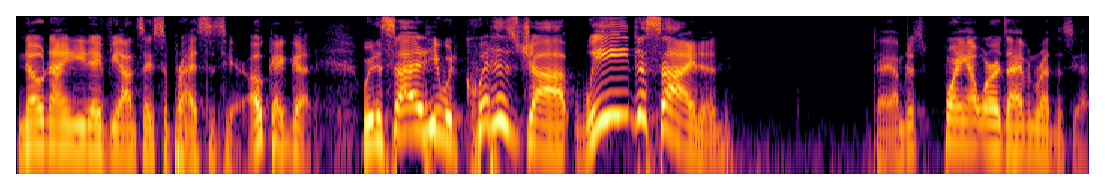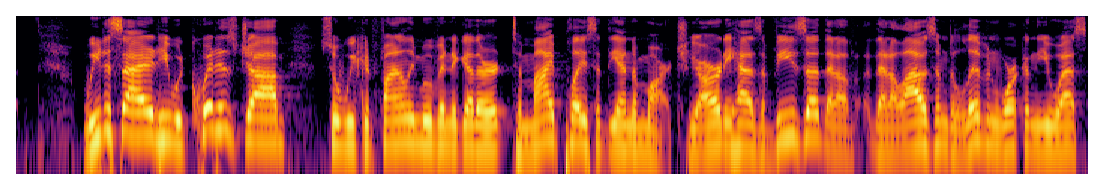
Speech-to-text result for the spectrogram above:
No 90 Day Fiance surprises here. Okay, good. We decided he would quit his job. We decided Okay, I'm just pointing out words. I haven't read this yet. We decided he would quit his job so we could finally move in together to my place at the end of March. He already has a visa that, that allows him to live and work in the U.S.,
